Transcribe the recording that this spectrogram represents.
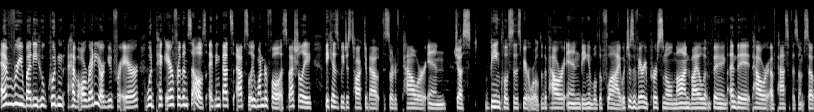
everybody who couldn't have already argued for air would pick air for themselves. I think that's absolutely wonderful, especially because we just talked about the sort of power in just being close to the spirit world, or the power in being able to fly, which is a very personal, non-violent thing, and the power of pacifism. So,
